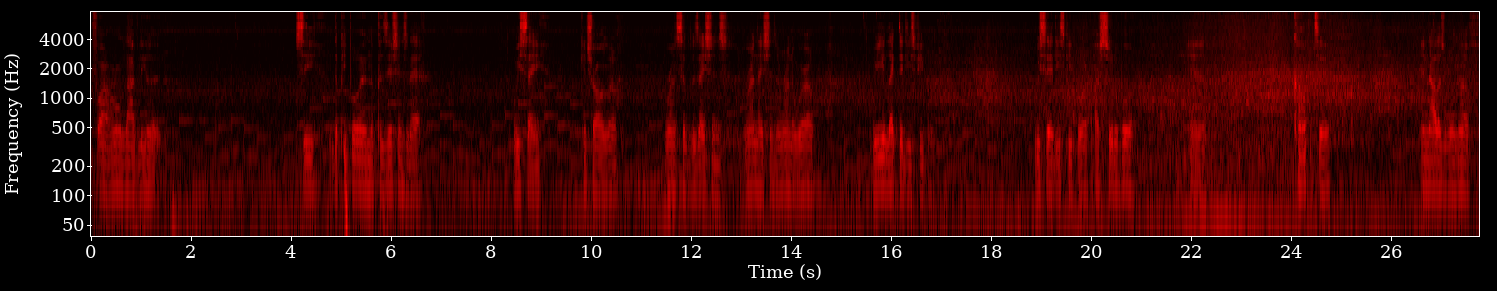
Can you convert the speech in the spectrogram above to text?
for our own livelihood. See, the people in the positions that we say control or run civilizations, run nations, and run the world, we elected these people. We said these people are suitable and competent and knowledgeable enough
